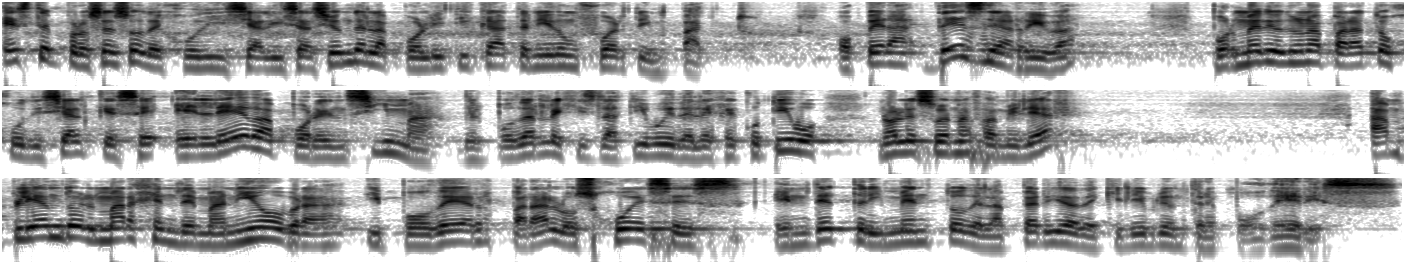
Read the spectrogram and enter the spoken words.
este proceso de judicialización de la política ha tenido un fuerte impacto. Opera desde arriba, por medio de un aparato judicial que se eleva por encima del poder legislativo y del ejecutivo. ¿No les suena familiar? Ampliando el margen de maniobra y poder para los jueces en detrimento de la pérdida de equilibrio entre poderes.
